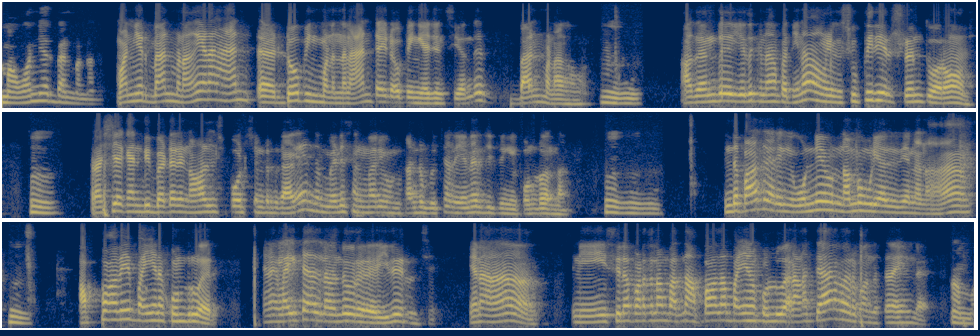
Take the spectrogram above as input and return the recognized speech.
ஆமா ஒன் இயர் பேன் பண்ணாங்க. ஒன் இயர் பேன் பண்ணாங்க. ஏன்னா டோப்பிங் பண்ணதால ஆன்டை டோப்பிங் ஏஜென்சி வந்து பேன் பண்ணாங்க அவங்க. அது வந்து எதுக்குன்னா பாத்தீங்கன்னா அவங்களுக்கு சுப்பீரியர் ஸ்ட்ரென்த் வரும். Russia can be better in all ஸ்போர்ட்ஸ்ன்றதுக்காக இந்த மெடிசன் மாதிரி ஒன்று கண்டுபிடிச்சு அந்த எனர்ஜி ட்ரிங்கை கொண்டு வந்தாங்க. இந்த படத்துல எனக்கு ஒன்னே ஒண்ணு நம்ப முடியாதது என்னன்னா. அப்பாவே பையனை கொன்றுவாரு. எனக்கு லைட்டா அதுல வந்து ஒரு இது இருந்துச்சு. ஏன்னா நீ சில படத்தெல்லாம் பார்த்தா அப்பா தான் பையனை கொல்லுவார். ஆனா தேவை இருக்கும் அந்த ஆமா.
